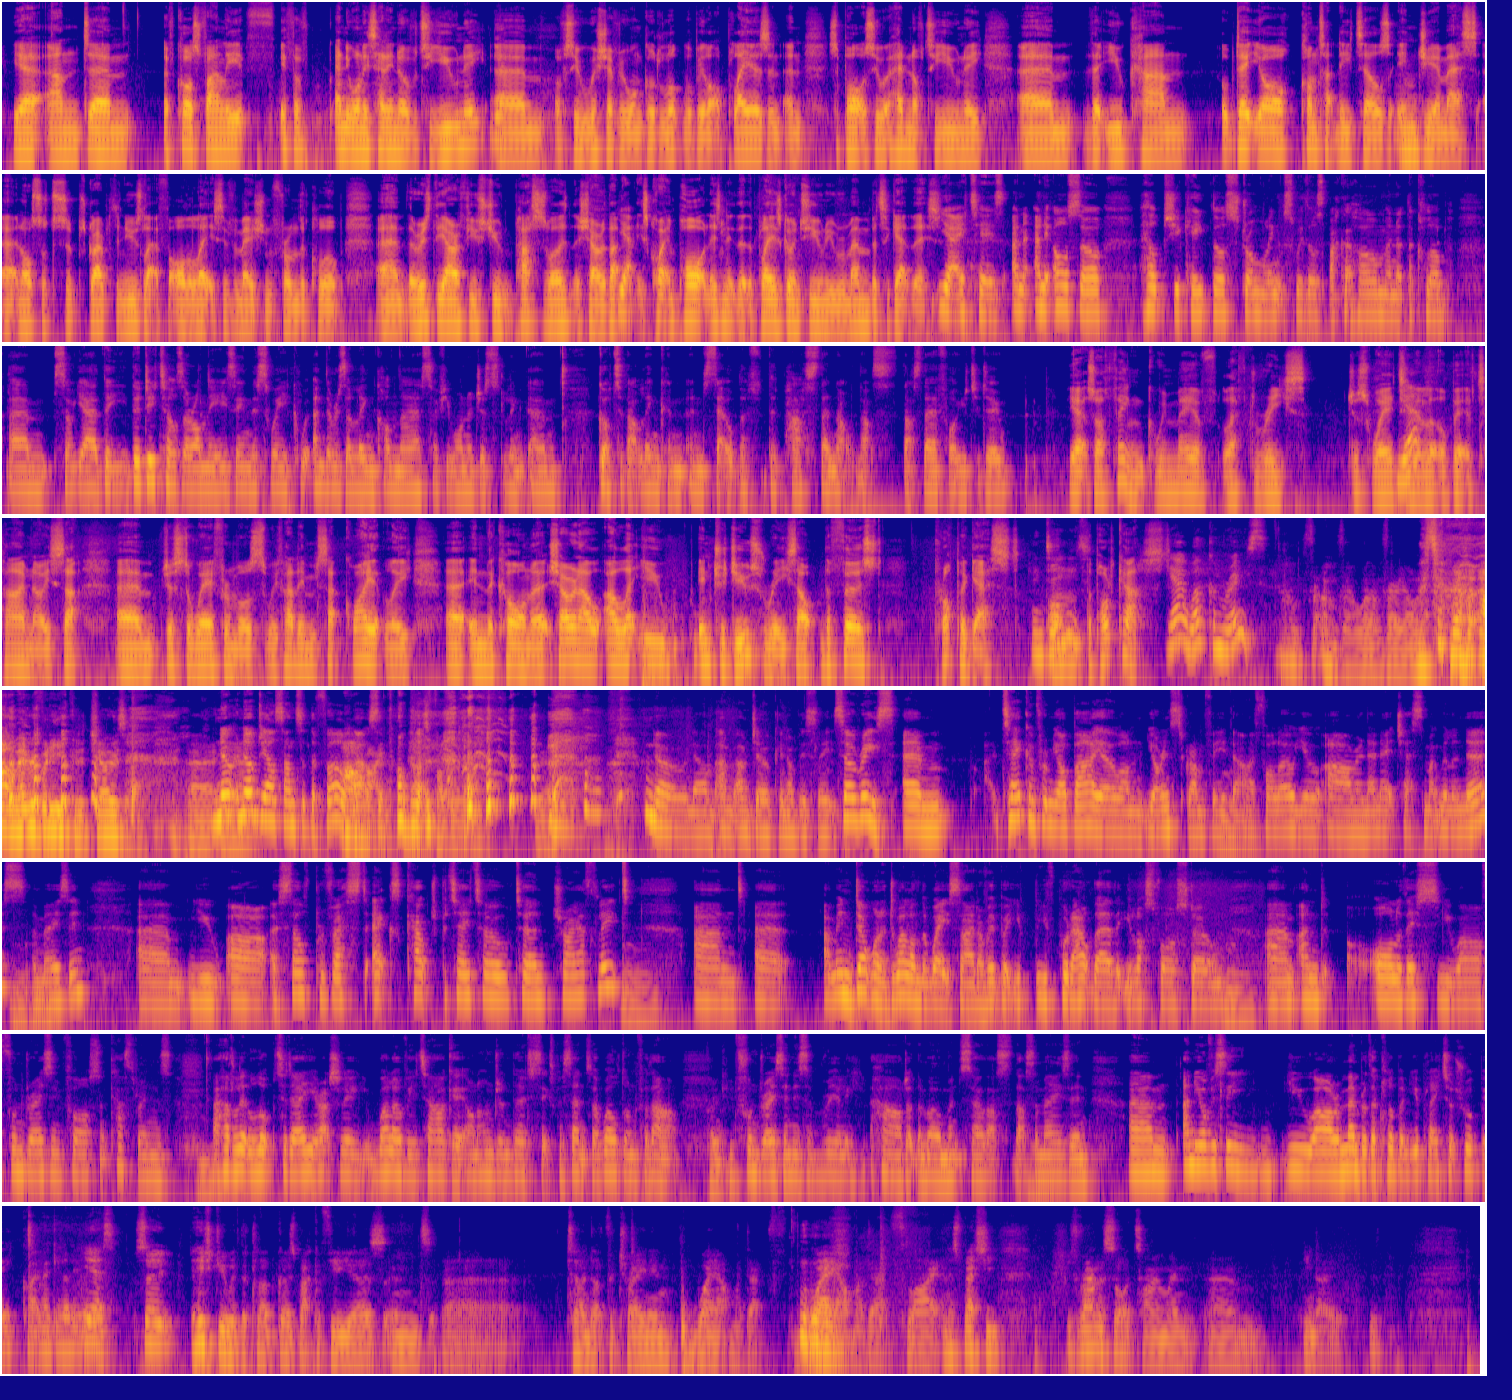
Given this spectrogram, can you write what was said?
Yeah, and um, of course, finally, if if anyone is heading over to uni, Yeah. um, obviously we wish everyone good luck. There'll be a lot of players and, and supporters who are heading off to uni. Um, that you can update your contact details in GMS uh, and also to subscribe to the newsletter for all the latest information from the club. Um, there is the RFU student pass as well, isn't there, Shara? That Yeah. it's quite important, isn't it, that the players going to uni remember to get this. Yeah, it is, and and it also helps you keep those strong links with us back at home and at the club. Um, so yeah, the the details are on the e-zine this week, and there is a link on there. So if you want to just link, um, go to that link and, and set up the the pass, then that that's that's there for you to do. Yeah, so I think we may have left Rhys just waiting Yeah. a little bit of time now. He's sat um, just away from us. We've had him sat quietly uh, in the corner. Sharon, I'll, I'll let you introduce Rhys, our, the first proper guest on the podcast. Yeah, welcome, Rhys. I'm, v- I'm very well. I'm very honoured. Out of everybody you could have chosen, uh, No, yeah. nobody else answered the phone. Oh, that's right. the problem. That's probably right. Yeah. No, no, I'm, I'm joking, obviously. So, Rhys, um, taken from your bio on your Instagram feed that Mm. I follow, you are an NHS Macmillan nurse, Mhm. amazing. Um, you are a self professed ex couch potato turned triathlete. Mm. And uh, I mean, don't want to dwell on the weight side of it, but you've, you've put out there that you lost four stone. Mm. Um, and all of this, you are fundraising for St Catherine's. Mm. I had a little look today. You're actually well over your target on 136%. So well done for that. Thank you. Fundraising is really hard at the moment, so that's that's Mm. amazing. Um, and you obviously you are a member of the club and you play touch rugby quite regularly Yes. us. So history with the club goes back a few years, and uh, turned up for training way out my depth, way out my depth. Like, and especially it was around the sort of time when um, you know.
